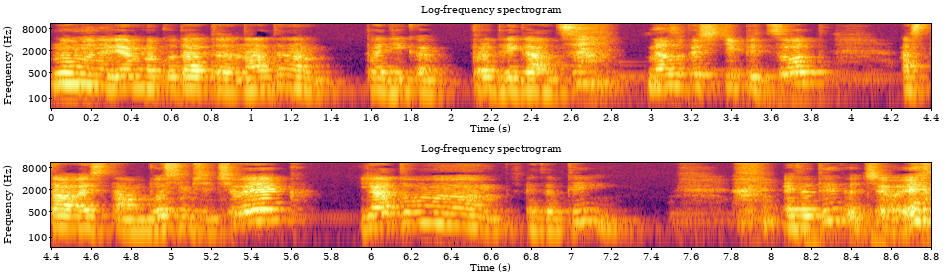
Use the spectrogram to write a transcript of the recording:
Ну, мы, наверное, куда-то надо нам, поди как, продвигаться. Нас почти 500, осталось там 80 человек. Я думаю, это ты? Это ты тот человек?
